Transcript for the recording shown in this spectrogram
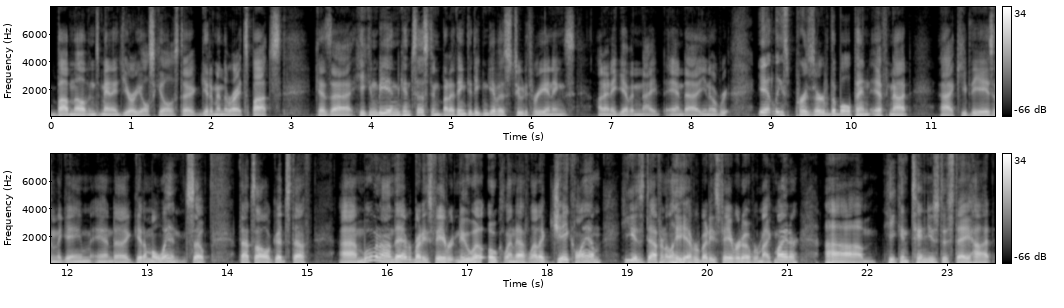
Bob Melvin's managerial skills to get him in the right spots because uh, he can be inconsistent, but I think that he can give us two to three innings on any given night, and uh, you know, re- at least preserve the bullpen, if not uh, keep the A's in the game and uh, get them a win. So that's all good stuff. Uh, moving on to everybody's favorite new Oakland Athletic, Jake Lamb. He is definitely everybody's favorite over Mike Minor. Um, he continues to stay hot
